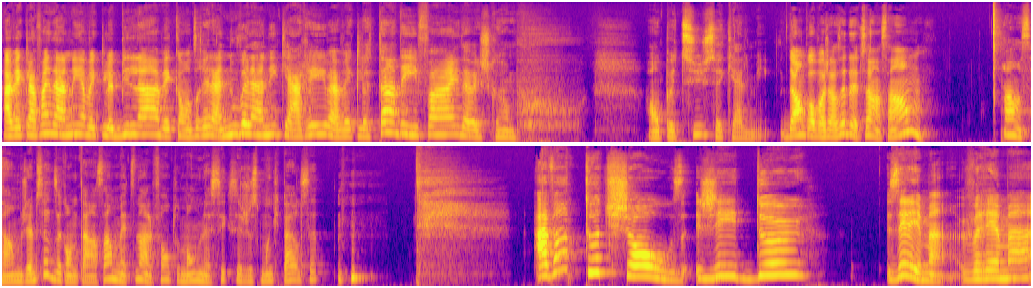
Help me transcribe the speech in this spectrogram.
avec la fin d'année, avec le bilan, avec, on dirait, la nouvelle année qui arrive, avec le temps des fêtes. Avec, je suis comme, on peut-tu se calmer? Donc, on va jaser de ça ensemble. Ensemble. J'aime ça dire qu'on est ensemble, mais dans le fond, tout le monde le sait que c'est juste moi qui parle, ça. Avant toute chose, j'ai deux éléments vraiment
